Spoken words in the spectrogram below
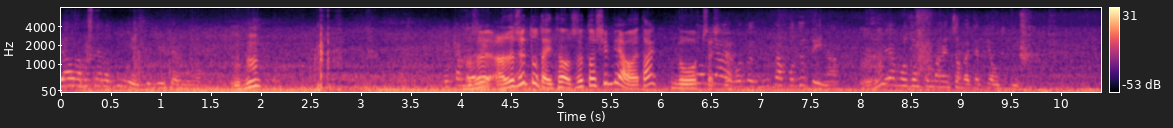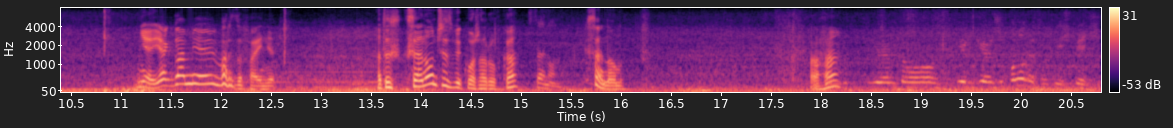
Biała teraz nie. Mhm. Że, ale że tutaj, to, że to się białe, tak? Było wcześniej. bo to jest grupa pozycyjna. Ja może pomarańczowe te piątki. Nie, jak dla mnie bardzo fajnie. A to jest ksenon czy zwykła żarówka? Xenon. Ksenon. Aha. Kupiłem to, stwierdziłem, że polowe są nie śmieci.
